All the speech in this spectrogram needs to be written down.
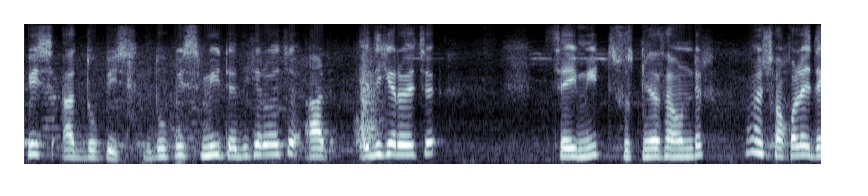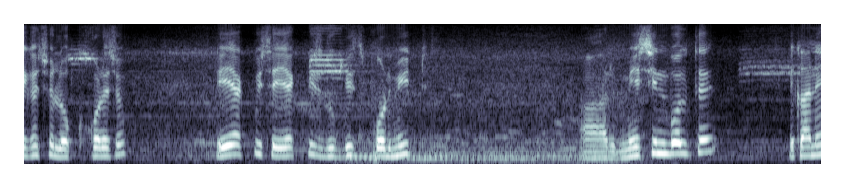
পিস আর দু পিস দু পিস মিট এদিকে রয়েছে আর এদিকে রয়েছে সেই মিট সুস্মিতা সাউন্ডের। হ্যাঁ, সকলেই দেখেছ লক্ষ্য করেছ। এই এক পিস এই এক পিস দু পিস ফোর মিট আর মেশিন বলতে এখানে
